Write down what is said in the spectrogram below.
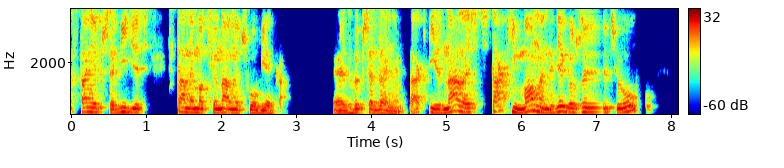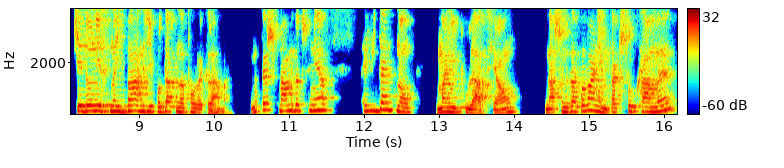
w stanie przewidzieć stan emocjonalny człowieka z wyprzedzeniem, tak? I znaleźć taki moment w jego życiu, kiedy on jest najbardziej podatny na tą reklamę. No też mamy do czynienia z ewidentną manipulacją naszym zachowaniem, tak? Szukamy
